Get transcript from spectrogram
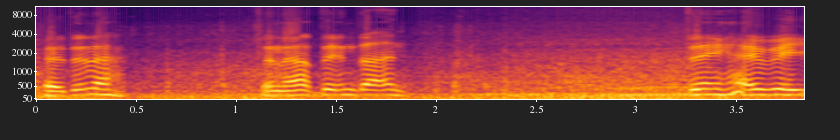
Ito na. Ito na yung daan. Ito na yung highway.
